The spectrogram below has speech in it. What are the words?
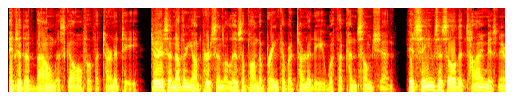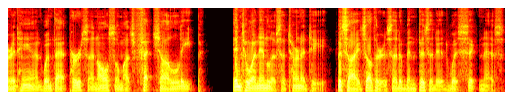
into the boundless gulf of eternity, there is another young person that lives upon the brink of eternity with a consumption. It seems as though the time is near at hand when that person also must fetch a leap into an endless eternity, besides others that have been visited with sickness.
